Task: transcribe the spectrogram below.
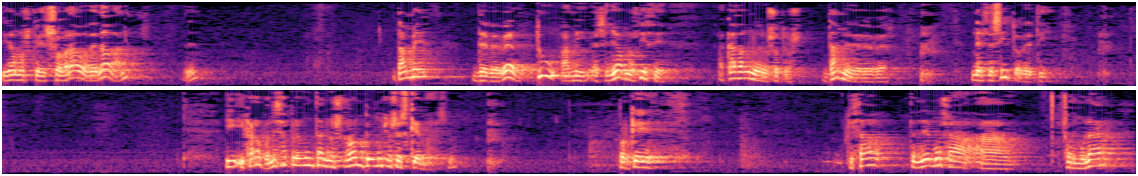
digamos que sobrado de nada, ¿no? ¿Eh? Dame de beber, tú a mí. El Señor nos dice a cada uno de nosotros, dame de beber, necesito de ti. Y, claro, con esa pregunta nos rompe muchos esquemas, ¿no? Porque quizá tendemos a, formular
